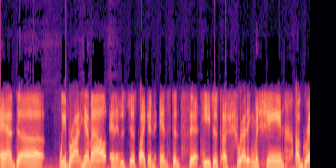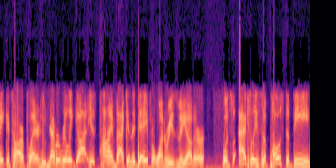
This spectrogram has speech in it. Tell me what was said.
And uh, we brought him out, and it was just like an instant fit. He's just a shredding machine, a great guitar player who never really got his time back in the day for one reason or the other. Was actually supposed to be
